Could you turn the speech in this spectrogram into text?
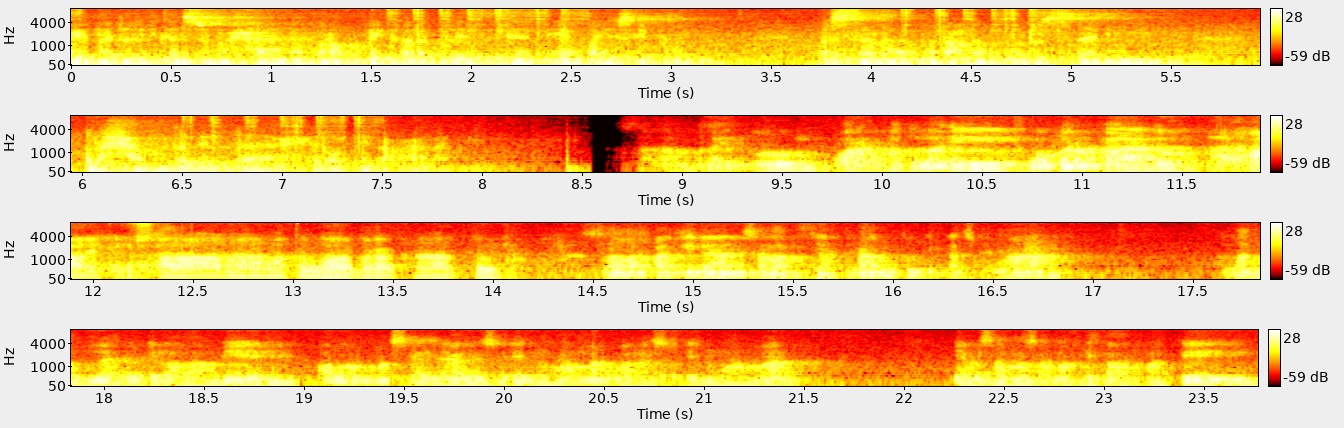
بفضلك سبحان ربك رب العزة عما يصفون والسلام على المرسلين والحمد لله رب العالمين Assalamualaikum warahmatullahi wabarakatuh. Waalaikumsalam warahmatullahi wabarakatuh. Selamat pagi dan salam sejahtera untuk kita semua. Alhamdulillahirabbil alamin. Allahumma shalli ala sayyidina Muhammad wa ala sayyidina Muhammad. Yang sama-sama kita hormati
